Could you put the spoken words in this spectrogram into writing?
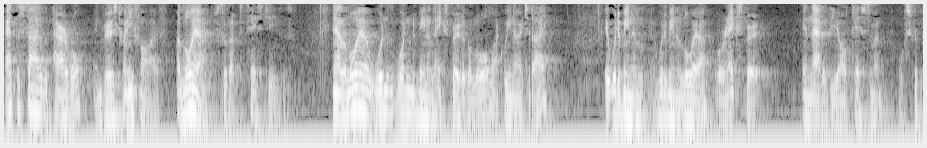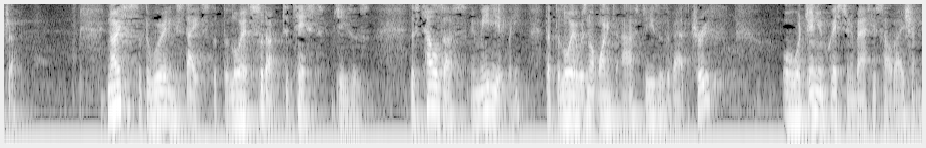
At the start of the parable, in verse 25, a lawyer stood up to test Jesus. Now, the lawyer wouldn't, wouldn't have been an expert of the law like we know today. It would have been a, would have been a lawyer or an expert in that of the Old Testament or Scripture. Notice that the wording states that the lawyer stood up to test Jesus. This tells us immediately that the lawyer was not wanting to ask Jesus about the truth or a genuine question about his salvation,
